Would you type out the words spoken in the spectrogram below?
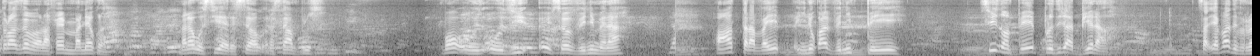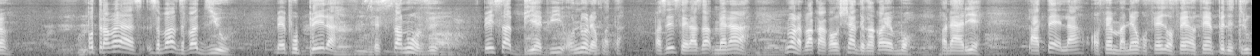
Troisième, on a fait manioc là. Manioc aussi est resté, resté en plus. Bon, aujourd'hui, eux sont venus maintenant. On a travaillé, ils n'ont pas venu payer. S'ils ont payé, produit bien là, il n'y a pas de problème. Pour travailler, ce n'est pas, pas dur. Mais pour payer là, c'est ça nous on veut. Payer ça bien, puis nous on est content. Parce que c'est là, maintenant là, nous on n'a pas cacao, le champ de cacao est mort, on n'a rien. La terre là, on fait manioc, on fait, on fait, on un peu de trucs.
